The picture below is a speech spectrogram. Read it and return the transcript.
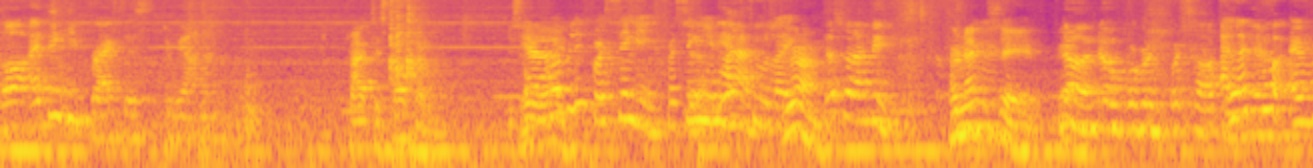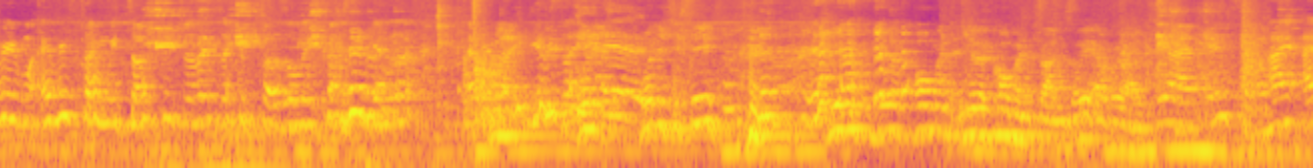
Well, I think he practiced, to be honest. Practice talking. It's Yeah, all right. Probably for singing. For singing, you have Yeah. to like. Yeah. That's what I mean. Pronunciate. No, no, we're, we're talking. I like yeah. how every every time we talk to each other, it's like a puzzle. It comes together. Everybody gives What like. did, what did you say? you're, you're, a common, you're a common translator for us. Yeah, I think so. I, I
